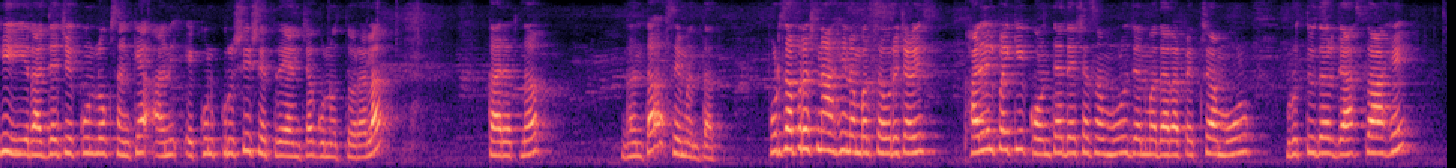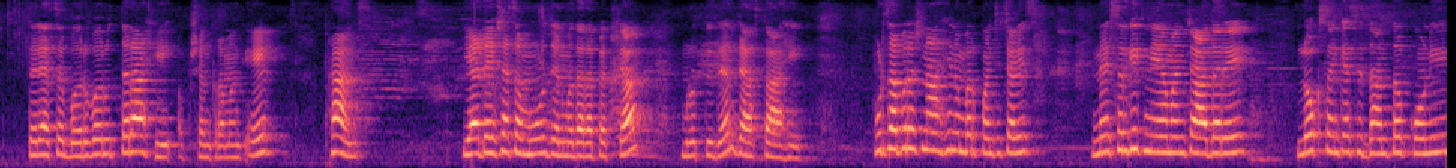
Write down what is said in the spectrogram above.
ही राज्याची एकूण लोकसंख्या आणि एकूण कृषी क्षेत्र यांच्या गुणोत्तराला कार्यात्मक घनता असे म्हणतात. पुढचा प्रश्न आहे नंबर चौवेचाळीस. खालीलपैकी कोणत्या देशाचा मूळ जन्मदारापेक्षा मूळ मृत्यूदर जास्त आहे? तर याचं बरोबर उत्तर आहे ऑप्शन क्रमांक ए फ्रान्स. या देशाचा मूळ जन्मदरापेक्षा मृत्यूदर जास्त आहे. पुढचा प्रश्न आहे नंबर पंचेचाळीस. नैसर्गिक नियमांच्या आधारे लोकसंख्या सिद्धांत कोणी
